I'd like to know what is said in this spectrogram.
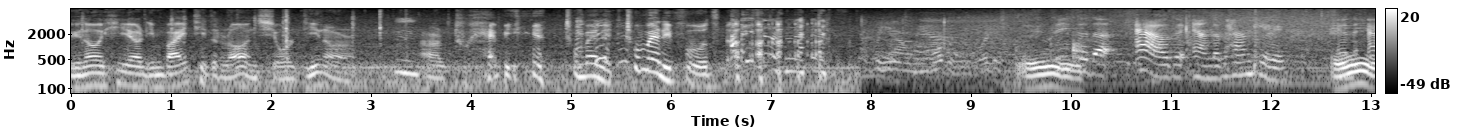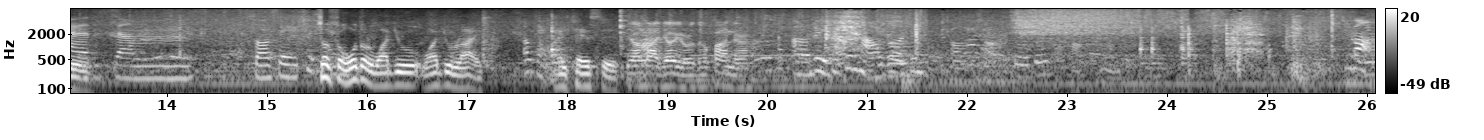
You know, here invited lunch or dinner mm. are too heavy, too many, too many foods. This is the egg and the pancake, and Ooh. add some sausage. Just order what you what you like. I taste it. 要辣椒油都放点儿。啊，对，他正常做正放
